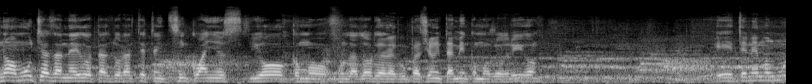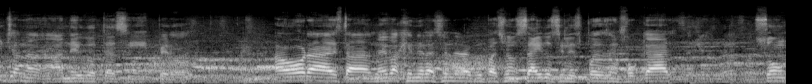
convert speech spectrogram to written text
No, muchas anécdotas. Durante 35 años yo como fundador de la agrupación y también como Rodrigo, eh, tenemos muchas anécdotas, pero ahora esta nueva generación de la agrupación Zairo, si les puedes enfocar, son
